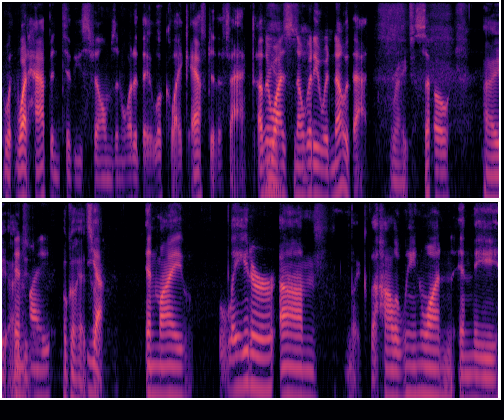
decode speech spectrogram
what, what happened to these films and what did they look like after the fact. Otherwise, yes. nobody would know that. Right. So, I, I in did, my oh, go ahead. Sorry. Yeah, in my later, um, like the Halloween one, in the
